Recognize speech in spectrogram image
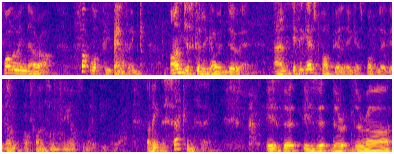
following their art. Fuck what people think. I'm just going to go and do it. And if it gets popular, it gets popular. If it doesn't, I'll find something else to make people laugh. I think the second thing is that is that there there are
